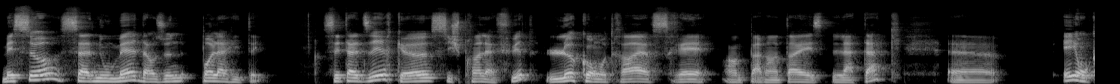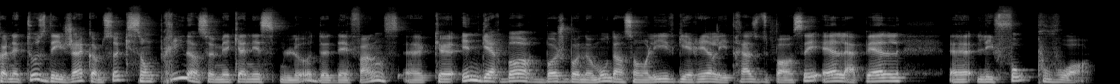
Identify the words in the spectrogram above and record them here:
Mais ça, ça nous met dans une polarité. C'est-à-dire que si je prends la fuite, le contraire serait, entre parenthèses, l'attaque. Euh, et on connaît tous des gens comme ça qui sont pris dans ce mécanisme-là de défense euh, que Ingerborg Bosch-Bonomo, dans son livre Guérir les traces du passé, elle appelle euh, les faux pouvoirs.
